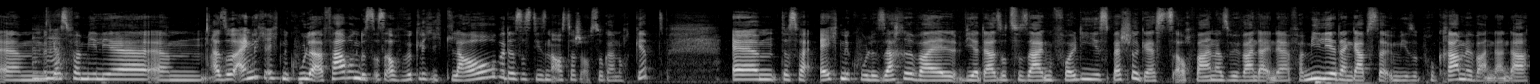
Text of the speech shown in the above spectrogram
ähm, mhm. mit Gastfamilie. Ähm, also eigentlich echt eine coole Erfahrung. Das ist auch wirklich, ich glaube, dass es diesen Austausch auch sogar noch gibt. Ähm, das war echt eine coole Sache, weil wir da sozusagen voll die Special Guests auch waren. Also wir waren da in der Familie, dann gab es da irgendwie so Programme, waren dann da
